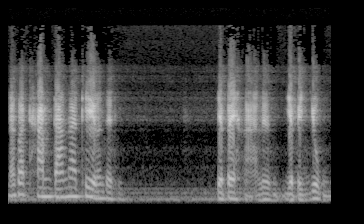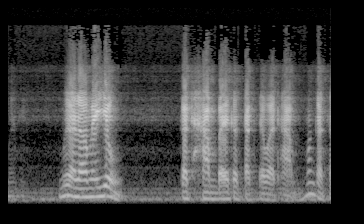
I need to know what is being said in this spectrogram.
แล้วก็ทำตามหน้าที่มันจะดีอย่าไปหาเรื่องอย่าไปยุ่งมันเมื่อเราไม่ยุ่งก็ทำไปก็สักแต่ว่าทำมันก็ส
